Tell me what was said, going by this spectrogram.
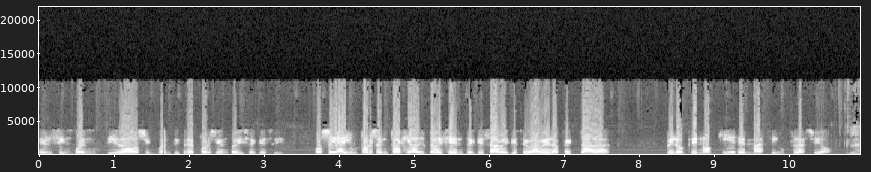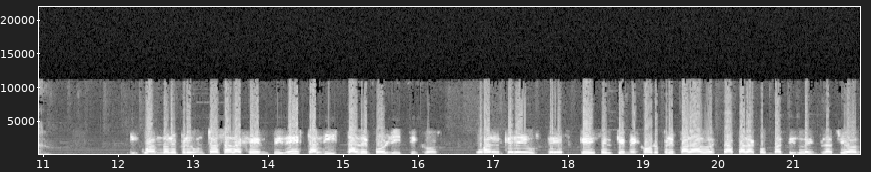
el 52, 53% dice que sí. O sea, hay un porcentaje alto de gente que sabe que se va a ver afectada, pero que no quiere más inflación. Claro. Y cuando le preguntas a la gente, y de esta lista de políticos, ¿cuál cree usted que es el que mejor preparado está para combatir la inflación?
